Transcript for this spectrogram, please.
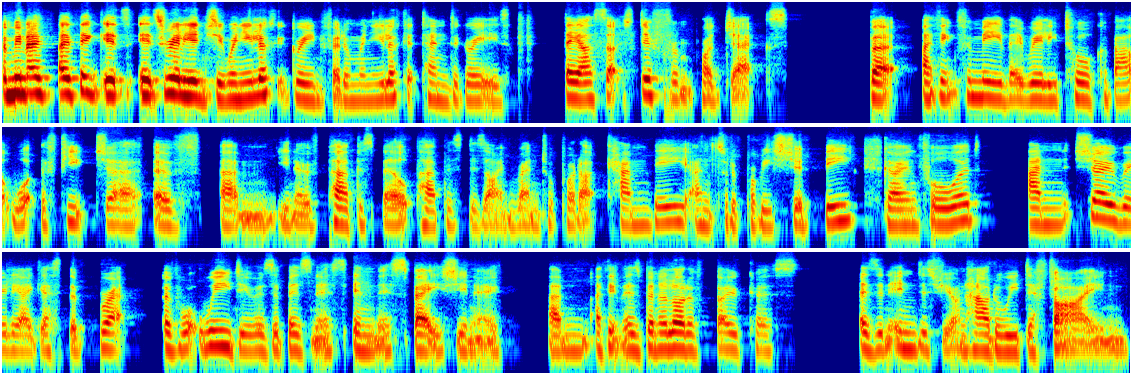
I mean, I, I think it's it's really interesting when you look at Greenford and when you look at 10 degrees, they are such different projects. But I think for me, they really talk about what the future of um, you know, purpose-built, purpose-designed rental product can be and sort of probably should be going forward and show really, I guess, the breadth of what we do as a business in this space. You know, um, I think there's been a lot of focus as an industry on how do we define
